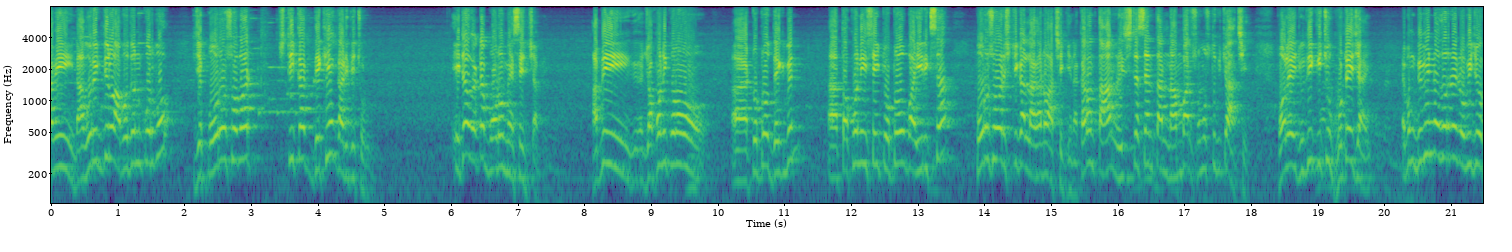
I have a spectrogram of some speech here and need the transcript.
আমি নাগরিকদেরও আবেদন করব যে পৌরসভার স্টিকার দেখে গাড়িতে চলুন এটাও একটা বড় মেসেজ যাবে। আপনি যখনই কোনো টোটো দেখবেন তখনই সেই টোটো বা ই রিক্সা পৌরসভার স্টিকার লাগানো আছে কিনা। কারণ তার রেজিস্ট্রেশন তার নাম্বার সমস্ত কিছু আছে। ফলে যদি কিছু ঘটে যায় এবং বিভিন্ন ধরনের অভিযোগ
